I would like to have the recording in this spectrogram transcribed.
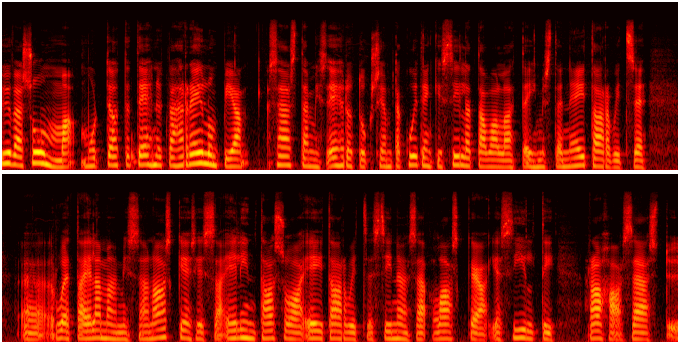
hyvä summa, mutta te olette tehnyt vähän reilumpia säästämisehdotuksia, mutta kuitenkin sillä tavalla, että ihmisten ei tarvitse ruveta elämään missään askeesissa, elintasoa ei tarvitse sinänsä laskea ja silti rahaa säästyy.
